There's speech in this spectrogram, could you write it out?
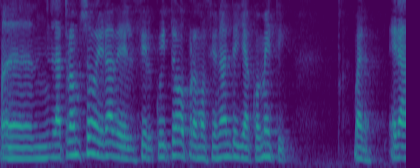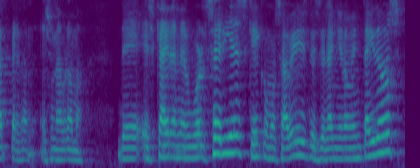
eh, la Tromso era del circuito promocional de Giacometti. Bueno, era, perdón, es una broma, de Skyrunner World Series, que como sabéis, desde el año 92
